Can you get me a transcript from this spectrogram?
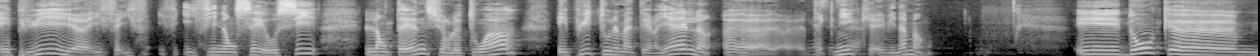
et puis, euh, il, finançait aussi l'antenne sur le toit et puis tout le matériel euh, technique, évidemment. Et donc, euh,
